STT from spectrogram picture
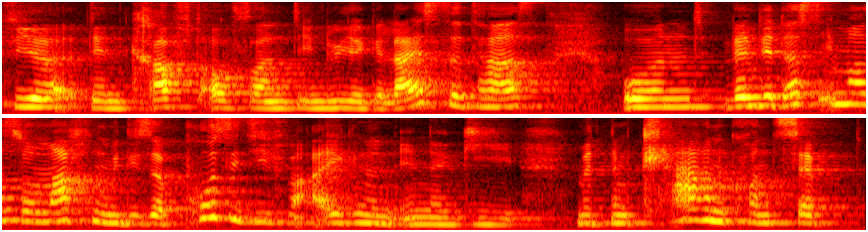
für den Kraftaufwand, den du hier geleistet hast. Und wenn wir das immer so machen mit dieser positiven eigenen Energie, mit einem klaren Konzept,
